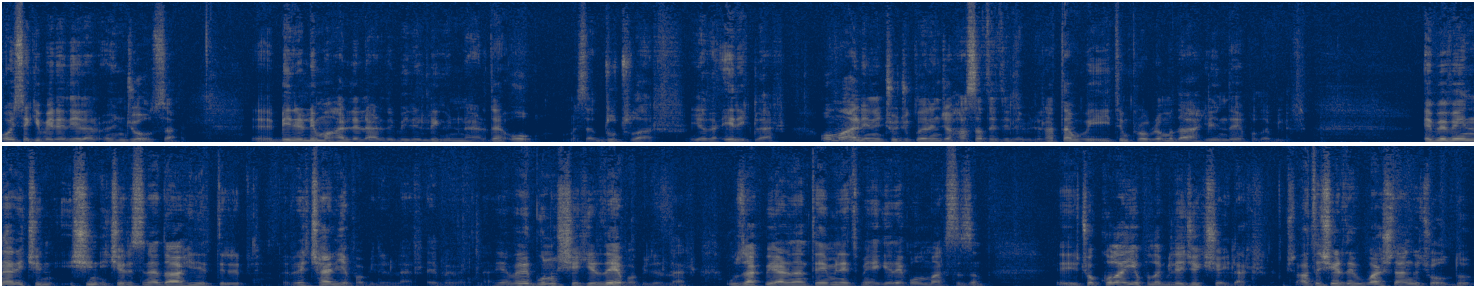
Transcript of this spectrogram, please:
Oysa ki belediyeler önce olsa e, belirli mahallelerde, belirli günlerde o mesela dutlar ya da erikler o mahallenin çocuklarınca hasat edilebilir. Hatta bu bir eğitim programı dahilinde yapılabilir. Ebeveynler için işin içerisine dahil ettirip reçel yapabilirler ebeveynler. Ya ve bunu şehirde yapabilirler. Uzak bir yerden temin etmeye gerek olmaksızın e, çok kolay yapılabilecek şeyler. İşte Ataşehir'de bir başlangıç oldu.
